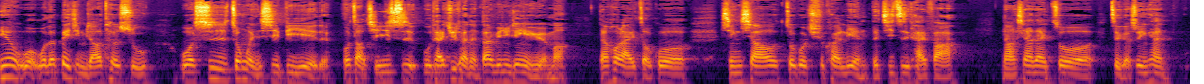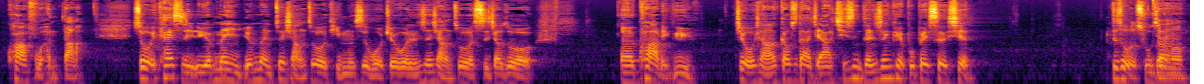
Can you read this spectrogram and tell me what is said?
因为我我的背景比较特殊，我是中文系毕业的，我早期是舞台剧团的导演、编剧兼演员嘛，但后来走过行销，做过区块链的机制开发，然后现在在做这个，所以你看跨幅很大。所以，我一开始原本原本最想做的题目是，我觉得我人生想做的事叫做呃跨领域。就我想要告诉大家，其实人生可以不被设限，这是我的初衷哦。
